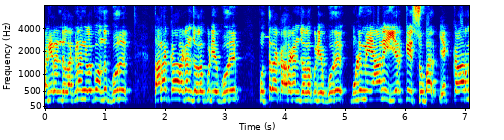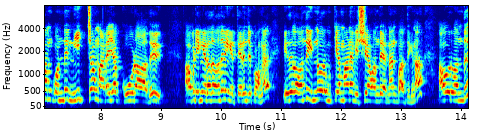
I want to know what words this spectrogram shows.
பன்னிரெண்டு லக்னங்களுக்கும் வந்து குரு தனக்காரகன் சொல்லக்கூடிய குரு புத்திரக்காரகன் சொல்லக்கூடிய குரு முழுமையான இயற்கை சுபர் எக்காரணம் கொண்டு நீச்சம் அடையக்கூடாது அப்படிங்கிறத வந்து நீங்கள் தெரிஞ்சுக்கோங்க. இதில் வந்து இன்னொரு முக்கியமான விஷயம் வந்து என்னன்னு பார்த்தீங்கன்னா அவர் வந்து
